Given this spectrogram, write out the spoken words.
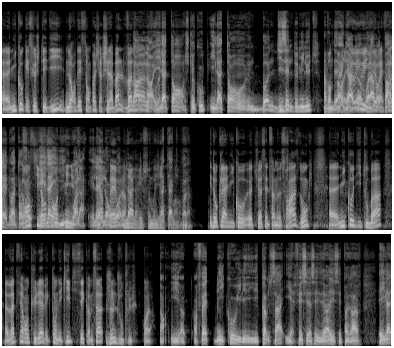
euh, Nico, qu'est-ce que je t'ai dit? Ne redescends pas chercher la balle, va dans Non, la non, non, il attend, je te coupe, il attend une bonne dizaine de minutes. Avant de un parler. Ah oui, oui, voilà, c'est avant vrai, de parler. donc attention. Grand silence et là, pendant il, 10 minutes. Voilà, et là, Et il après, envoie voilà. Là, il arrive sur directement. Voilà. Et donc là, Nico, euh, tu as cette fameuse phrase. Donc, euh, Nico dit tout bas euh, Va te faire enculer avec ton équipe. Si c'est comme ça, je ne joue plus. Voilà. Non, il- en fait, Nico, il est, il est comme ça. Il a fait ses essais, il a dit, c'est pas grave. Et il a,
